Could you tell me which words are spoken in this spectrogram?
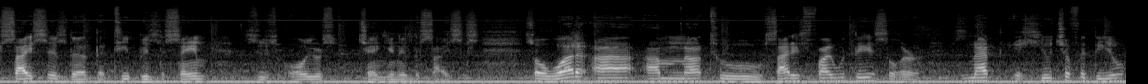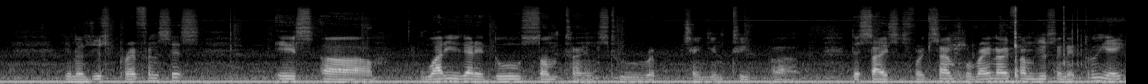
sizes the the tip is the same. Just all you're changing is the sizes. So what I, I'm not too satisfied with this, or it's not a huge of a deal, you know, just preferences, is um, what you gotta do sometimes to changing tip, uh, the sizes. For example, right now if I'm using a 3 8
